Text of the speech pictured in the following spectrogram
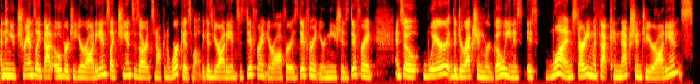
and then you translate that over to your audience, like chances are it's not going to work as well because your audience is different, your offer is different, your niche is different. And so where the direction we're going is is one starting with that connection to your audience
